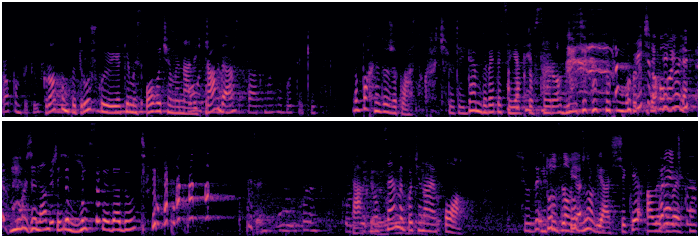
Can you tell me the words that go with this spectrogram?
кропом, петрушкою. Кропом, петрушкою, якимись овочами навіть, Овочі, правда? може, так, може бути якийсь. Ну, пахне дуже класно. Коротше, люди, йдемо дивитися, як то все роблять. Вічно голодні. Юля, може, нам ще і їсти дадуть. Так, ну це ми починаємо. О! Сюди. І тут тут знов тут знов ящики, але Гречка. дивися.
